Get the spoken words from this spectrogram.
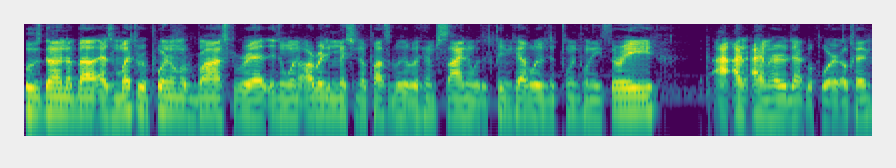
who's done about as much reporting on LeBron's career as anyone already mentioned the possibility of him signing with the Cleveland Cavaliers in 2023. I, I, I haven't heard that before. Okay.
